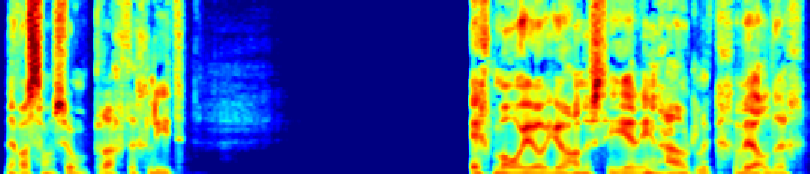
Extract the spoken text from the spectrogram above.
Dat was dan zo'n prachtig lied. Echt mooi hoor, Johannes de Heer. Inhoudelijk, geweldig.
